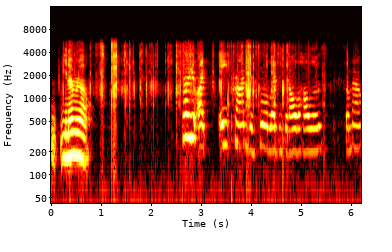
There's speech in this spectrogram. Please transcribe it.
you never know. Probably get like eight primes and four legends and all the holos somehow.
